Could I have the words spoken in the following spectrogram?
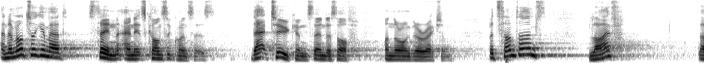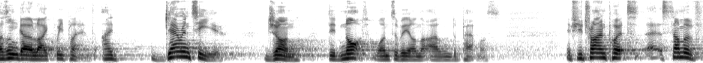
And I'm not talking about sin and its consequences. That too can send us off on the wrong direction. But sometimes life doesn't go like we planned. I guarantee you, John did not want to be on the island of Patmos. If you try and put uh, some of,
